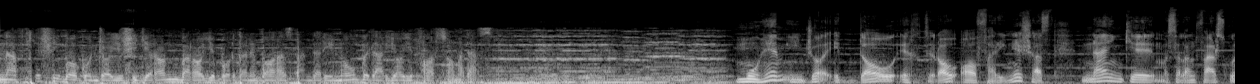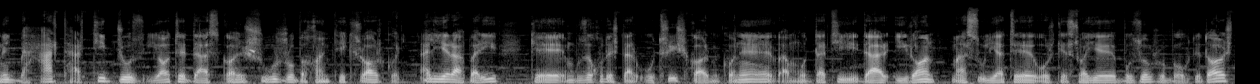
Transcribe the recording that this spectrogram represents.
نفتکشی با گنجایشی گران برای بردن بار از بندری نو به دریای فارس آمده است. مهم اینجا ابداع و اختراع و آفرینش است نه اینکه مثلا فرض کنید به هر ترتیب جزئیات دستگاه شور رو بخوایم تکرار کنیم. علی رهبری که امروز خودش در اتریش کار می‌کنه و مدتی در ایران مسئولیت ارکسترهای بزرگ رو به عهده داشت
